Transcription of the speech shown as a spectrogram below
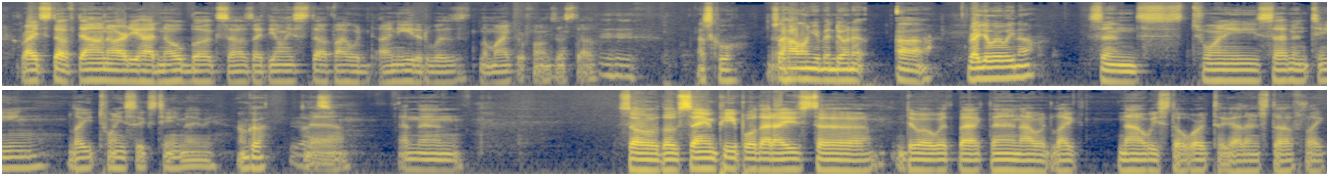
write stuff down. I already had notebooks, so I was like the only stuff I would I needed was the microphones and stuff. Mm-hmm. That's cool. So, how long you been doing it uh, regularly now? Since 2017, late 2016 maybe. Okay. Nice. Yeah. And then, so those same people that I used to do it with back then, I would like, now we still work together and stuff. Like,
